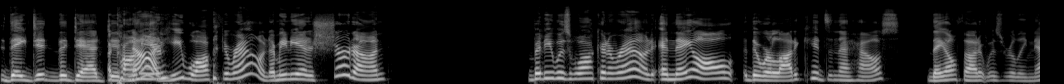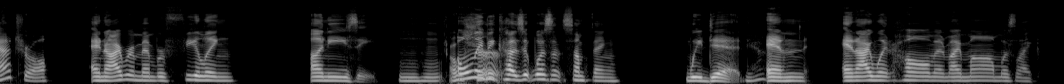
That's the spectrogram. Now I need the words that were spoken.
they did the dad did not. He walked around. I mean, he had a shirt on, but he was walking around and they all there were a lot of kids in that house. They all thought it was really natural. And I remember feeling uneasy mm-hmm. only because it wasn't something we did. Yeah. And and I went home and my mom was like,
